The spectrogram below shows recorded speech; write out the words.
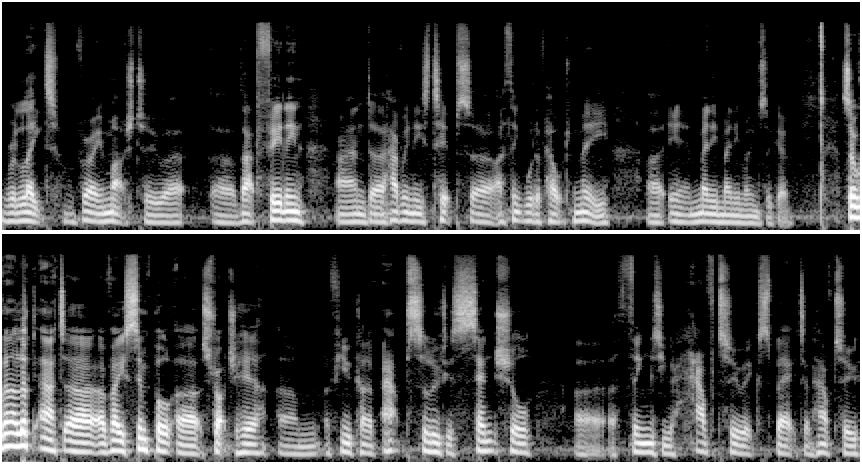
relate very much to uh, uh, that feeling, and uh, having these tips I think would have helped me in many, many moons ago. So we're going to look at a very simple structure here, um, a few kind of absolute essential uh, things you have to expect and have to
